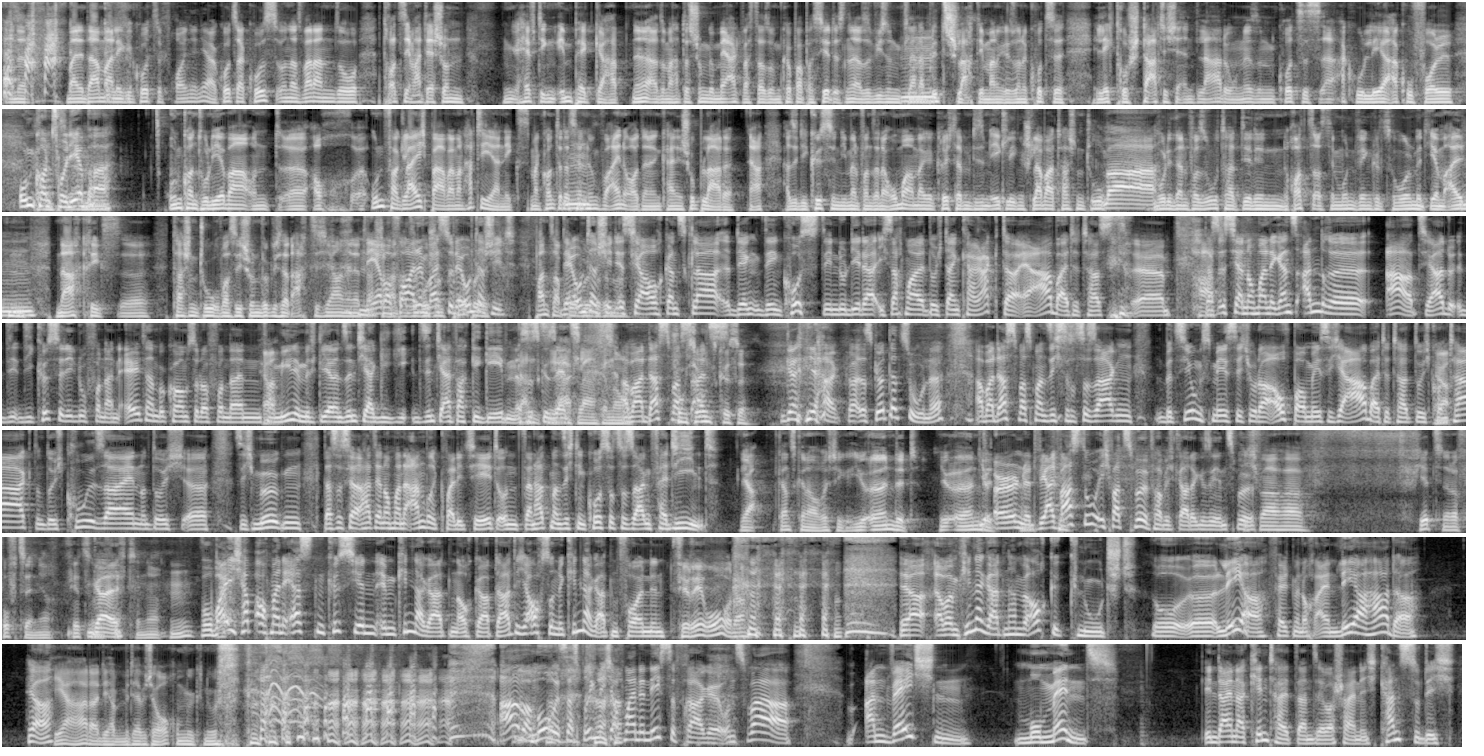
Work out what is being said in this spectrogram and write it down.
meine, meine damalige kurze Freundin. Ja, kurzer Kuss und das war dann so, trotzdem hat er schon einen heftigen Impact gehabt, ne? Also man hat das schon gemerkt, was da so im Körper passiert ist, ne? Also wie so ein kleiner Blitzschlag, den man so eine kurze elektrostatische Entladung, ne? So ein kurzes äh, Akku leer, Akku voll. Unkontrollierbar. Und, ähm, unkontrollierbar und äh, auch äh, unvergleichbar, weil man hatte ja nichts. Man konnte das ja nirgendwo einordnen in keine Schublade. Ja, also die Küsschen, die man von seiner Oma einmal gekriegt hat mit diesem ekligen Schlabbertaschentuch, Bah. wo die dann versucht hat, dir den Rotz aus dem Mundwinkel zu holen mit ihrem alten Nachkriegstaschentuch, was sie schon wirklich seit 80 Jahren in der Tasche Nee, aber hat. vor also allem weißt du, der Popel- Unterschied. Der Unterschied ist ja auch ganz klar den, den Kuss, den du dir da, ich sag mal, durch deinen Charakter erarbeitet hast. äh, das ist ja nochmal eine ganz andere Art, ja. Die, die Küsse, die du von deinen Eltern bekommst oder von deinen Ja. Familienmitgliedern, sind ja, sind ja einfach gegeben. Das Ganz- ist Gesetz. ja, klar, genau. Aber das, was als, Funktionsküsse. Ja, das gehört dazu, ne? Aber das, was man sich sozusagen beziehungsmäßig oder aufbaumäßig erarbeitet hat durch Kontakt und durch cool sein und durch äh, sich mögen, das ist ja hat ja noch mal eine andere Qualität und dann hat man sich den Kurs sozusagen verdient. Ja, ganz genau, richtig. You earned it. You earned You it. earned it. Wie alt warst du? Ich war zwölf, habe ich gerade gesehen, zwölf. Ich war 14 oder 15, ja. 14 Geil. oder 15, ja. Hm? Wobei ich habe auch meine ersten Küsschen im Kindergarten auch gehabt. Da hatte ich auch so eine Kindergartenfreundin. Ferrero, oder? Ja, aber im Kindergarten haben wir auch geknutscht. So äh, Lea fällt mir noch ein. Lea Hader. Ja. ja, da, die, hab- mit der habe ich auch rumgeknust. Aber Moritz, das bringt mich auf meine nächste Frage. Und zwar, an welchen Moment in deiner Kindheit dann sehr wahrscheinlich kannst du dich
